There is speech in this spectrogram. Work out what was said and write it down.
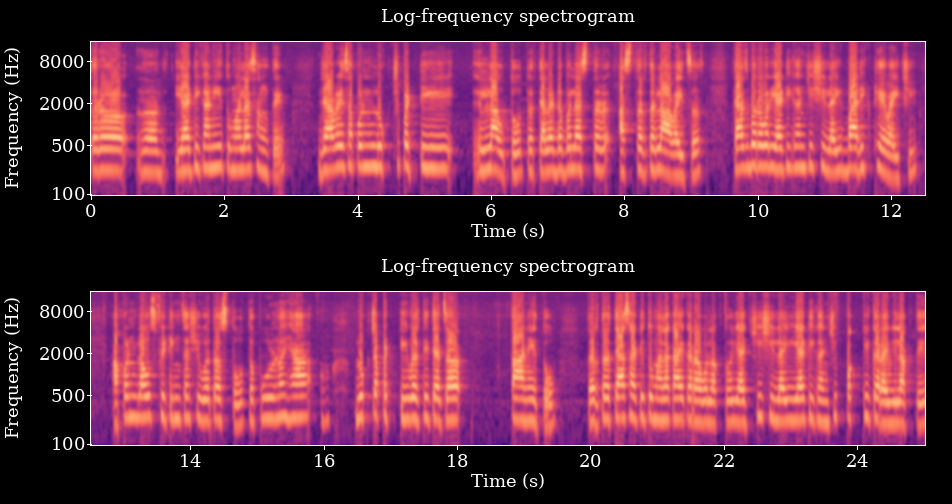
तर या ठिकाणी तुम्हाला सांगते ज्यावेळेस आपण लुकची पट्टी लावतो तर त्याला डबल अस्तर अस्तर तर लावायचंच त्याचबरोबर या ठिकाणची शिलाई बारीक ठेवायची. आपण ब्लाऊज फिटिंगचा शिवत असतो तर पूर्ण ह्या लुकच्या पट्टीवरती त्याचा ताण येतो. तर तर त्यासाठी तुम्हाला काय करावं लागतं याची शिलाई या ठिकाणची पक्की करावी लागते.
